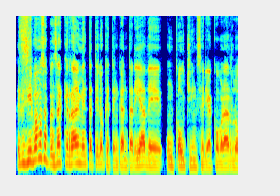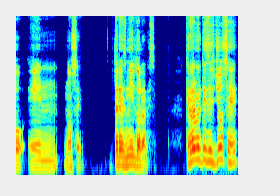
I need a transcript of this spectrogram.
Es decir, vamos a pensar que realmente a ti lo que te encantaría de un coaching sería cobrarlo en, no sé, 3 mil dólares. Que realmente dices, yo sé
